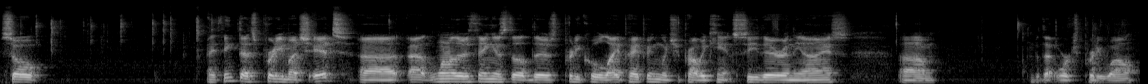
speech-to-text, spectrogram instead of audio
So I think that's pretty much it. Uh, uh, one other thing is the, there's pretty cool light piping, which you probably can't see there in the eyes. Um, but that works pretty well.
